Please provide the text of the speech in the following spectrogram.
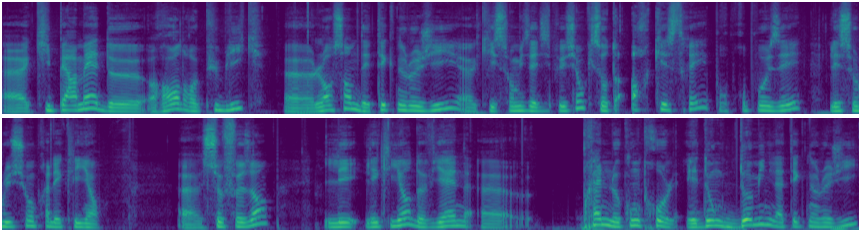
euh, qui permet de rendre public l'ensemble des technologies qui sont mises à disposition, qui sont orchestrées pour proposer les solutions auprès des clients. ce faisant, les, les clients deviennent prennent le contrôle et donc dominent la technologie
